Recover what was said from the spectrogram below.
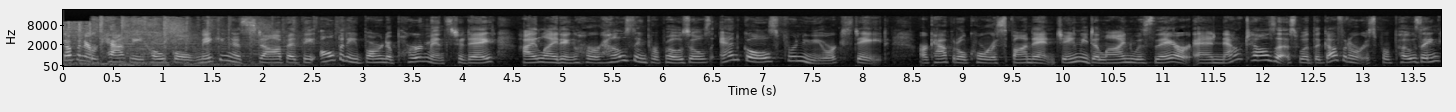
Governor Kathy Hochul making a stop at the Albany Barn Apartments today, highlighting her housing proposals and goals for New York State. Our Capitol correspondent Jamie DeLine was there and now tells us what the governor is proposing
